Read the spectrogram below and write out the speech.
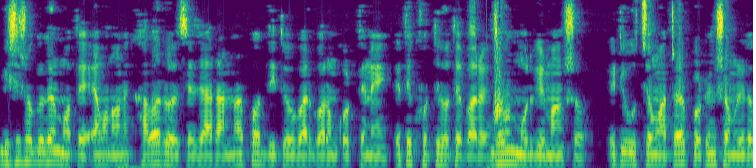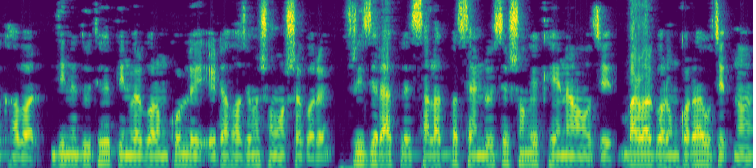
বিশেষজ্ঞদের মতে এমন অনেক খাবার রয়েছে যা রান্নার পর দ্বিতীয়বার গরম করতে নেই। এতে ক্ষতি হতে পারে, যেমন মুরগির মাংস। এটি উচ্চমাত্রার প্রোটিন সমৃদ্ধ খাবার। দিনে দুই থেকে তিনবার গরম করলে এটা হজমে সমস্যা করে। ফ্রিজে রাখলে সালাদ বা স্যান্ডউইচের সঙ্গে খেয়ে নেওয়া উচিত। বারবার গরম করা উচিত নয়।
